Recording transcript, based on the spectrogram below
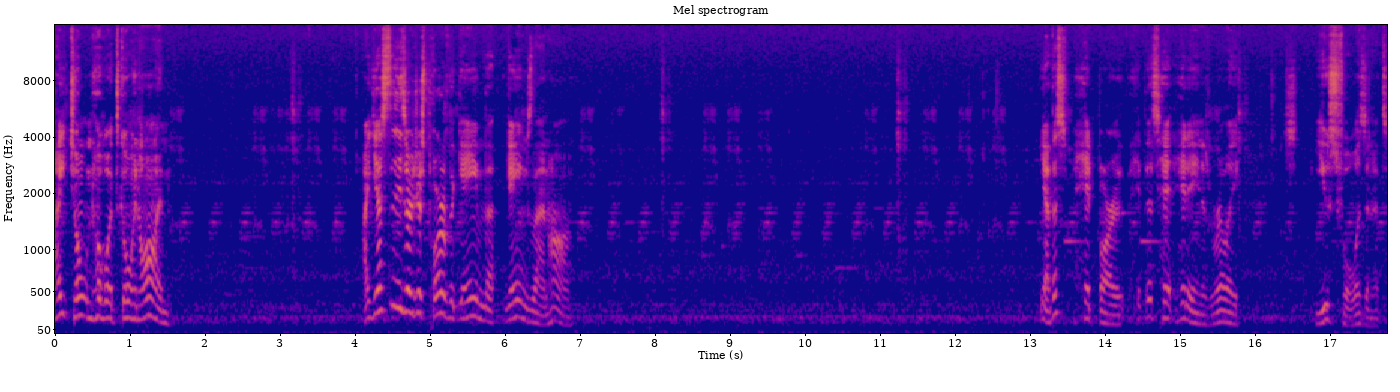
I don't know what's going on. I guess these are just part of the game that games then, huh? Yeah, this hit bar, this hit hitting is really useful, isn't it?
